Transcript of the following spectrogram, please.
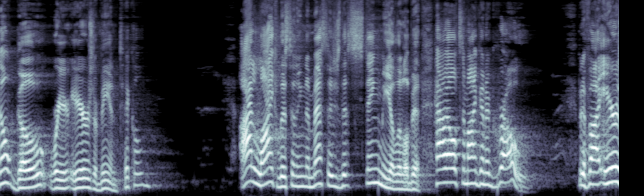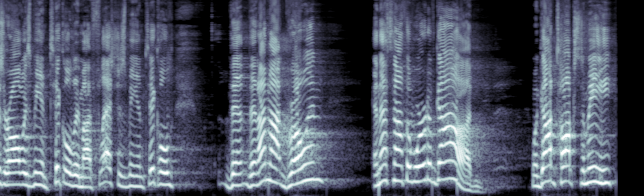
don't go where your ears are being tickled. I like listening to messages that sting me a little bit. How else am I going to grow? But if my ears are always being tickled and my flesh is being tickled, then, then I'm not growing. And that's not the Word of God. When God talks to me,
